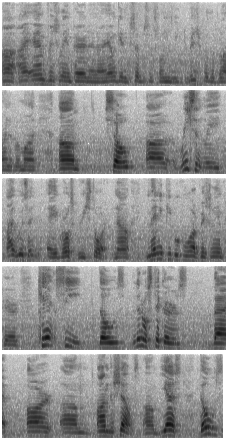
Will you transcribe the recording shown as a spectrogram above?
Uh, I am visually impaired, and I am getting services from the Division for the Blind of Vermont. Um, so uh, recently, I was in a grocery store. Now, many people who are visually impaired can't see those little stickers that are um, on the shelves. Um, yes, those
